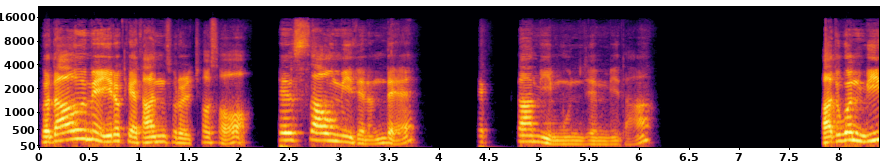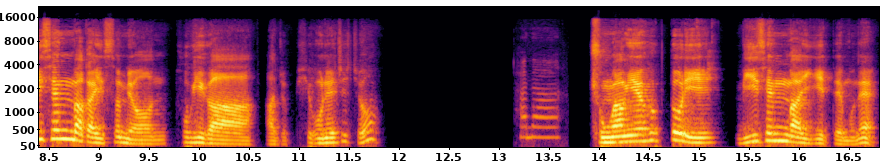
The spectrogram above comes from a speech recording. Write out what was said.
그 다음에 이렇게 단수를 쳐서 패싸움이 되는데 색감이 문제입니다. 바둑은 미생마가 있으면 두기가 아주 피곤해지죠. 하나, 중앙의 흑돌이 미생마이기 때문에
